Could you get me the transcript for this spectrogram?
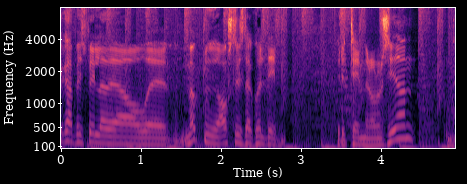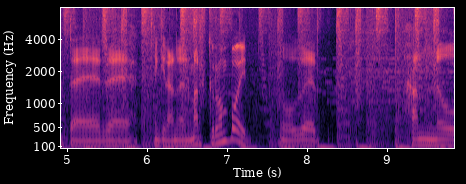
Kappi spilaði á uh, mögnuðu áslýstakvöldi fyrir tveimur ára síðan. Þetta er uh, engin annar en Mark Romboy og uh, hann og,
